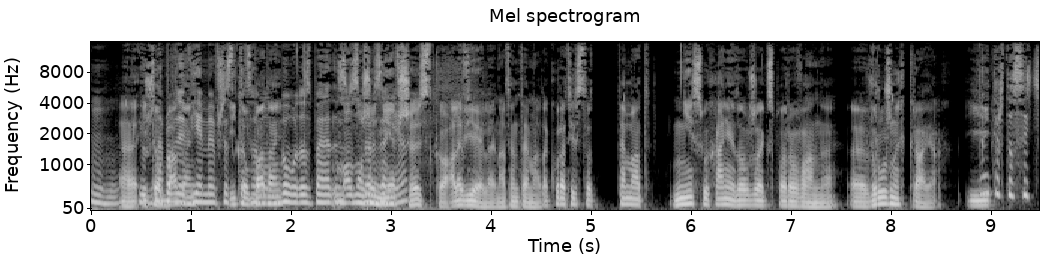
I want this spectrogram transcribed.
Mhm. Już i to badań, wiemy wszystko, i to badań, co było do, zba- do Może nie wszystko, ale wiele na ten temat. Akurat jest to temat niesłychanie dobrze eksplorowany e, w różnych krajach. I... No i też dosyć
